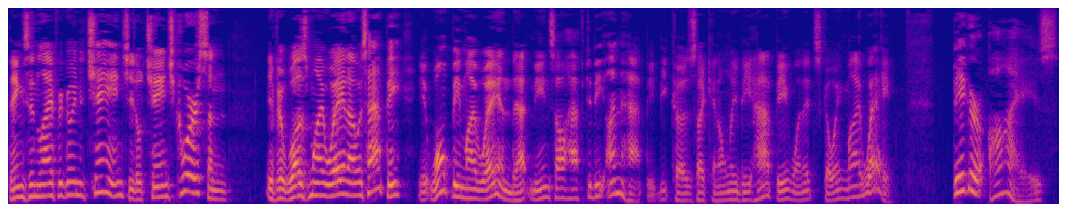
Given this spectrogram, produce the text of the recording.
things in life are going to change. It'll change course and if it was my way and I was happy, it won't be my way, and that means I'll have to be unhappy because I can only be happy when it's going my way. Bigger eyes,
